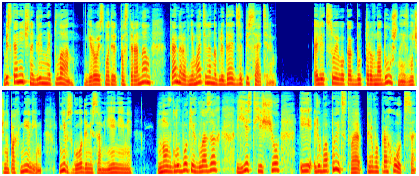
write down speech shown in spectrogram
Бесконечно длинный план. Герой смотрит по сторонам, камера внимательно наблюдает за писателем. Лицо его как будто равнодушно, измучено похмельем, невзгодами, сомнениями. Но в глубоких глазах есть еще и любопытство первопроходца,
